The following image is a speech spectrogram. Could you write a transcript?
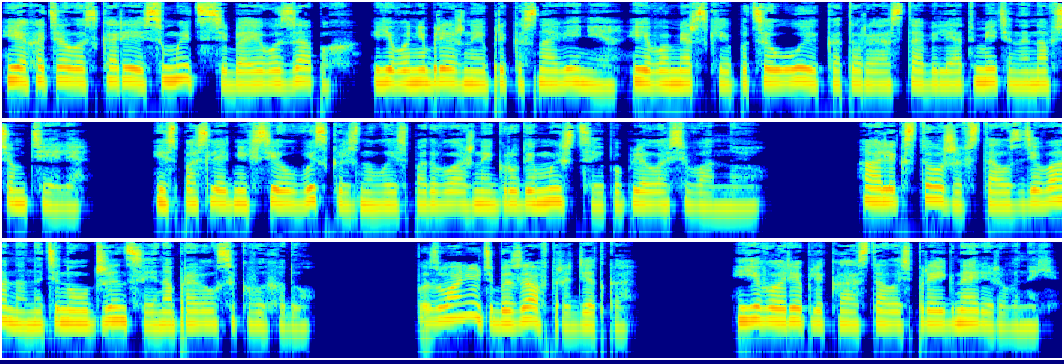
я хотела скорее смыть с себя его запах, его небрежные прикосновения, его мерзкие поцелуи, которые оставили отметины на всем теле. Из последних сил выскользнула из-под влажной груды мышцы и поплелась в ванную. Алекс тоже встал с дивана, натянул джинсы и направился к выходу. «Позвоню тебе завтра, детка». Его реплика осталась проигнорированной.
